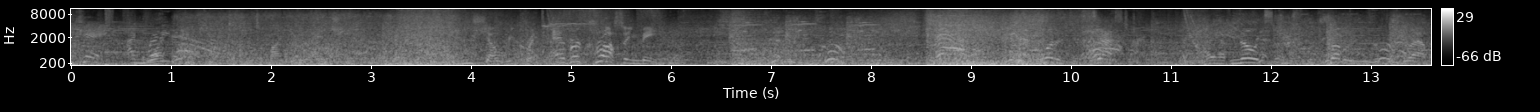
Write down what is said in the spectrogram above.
Okay, I'm What ready to... have you done to my grandchildren? You shall regret ever crossing me. What a disaster. I have no excuse for troubling you with this rabble.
